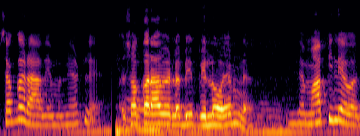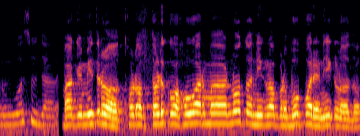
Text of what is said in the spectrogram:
સકર આવે મને એટલે. શક્કર આવે એટલે બીપી લો એમ ને? એટલે માપી લેવાનું ઓછું જ આવે. બાકી મિત્રો થોડોક તડકો સવારમાં નહોતો નીકળો પણ બપોરે નીકળ્યો હતો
